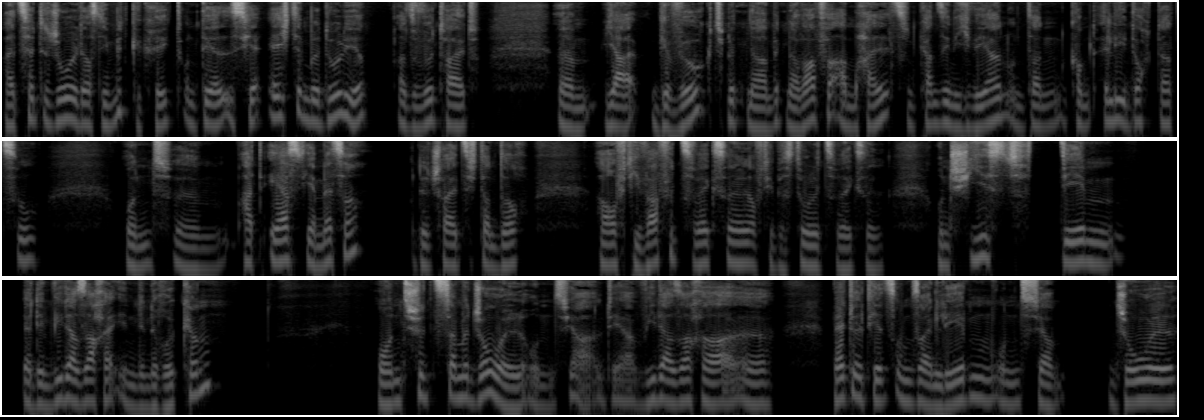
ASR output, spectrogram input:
als hätte Joel das nicht mitgekriegt. Und der ist hier echt in Bredouille. Also wird halt ähm, ja gewürgt mit einer, mit einer Waffe am Hals und kann sie nicht wehren. Und dann kommt Ellie doch dazu und ähm, hat erst ihr Messer und entscheidet sich dann doch auf die Waffe zu wechseln, auf die Pistole zu wechseln und schießt dem, ja, dem Widersacher in den Rücken und schützt damit Joel. Und ja, der Widersacher äh, bettelt jetzt um sein Leben und ja, Joel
